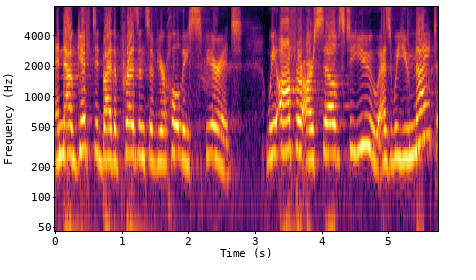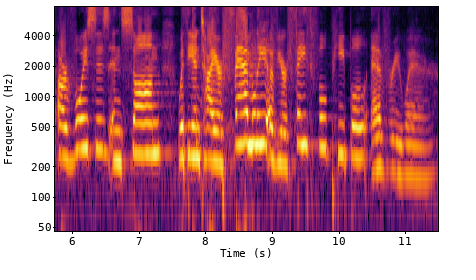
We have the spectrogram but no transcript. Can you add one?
And now, gifted by the presence of your Holy Spirit, we offer ourselves to you as we unite our voices in song with the entire family of your faithful people everywhere.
